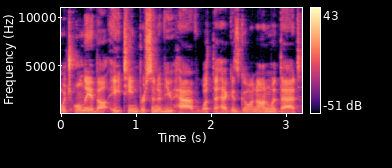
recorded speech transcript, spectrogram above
which only about 18% of you have. What the heck is going on with that?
